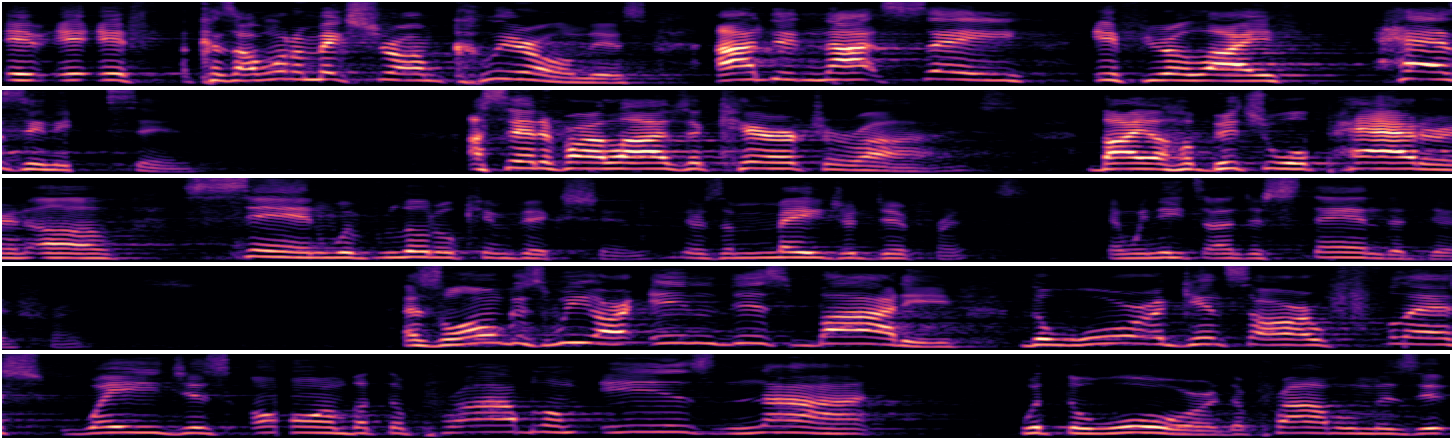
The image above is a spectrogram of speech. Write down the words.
if, because I want to make sure I'm clear on this. I did not say if your life has any sin. I said if our lives are characterized by a habitual pattern of sin with little conviction. There's a major difference, and we need to understand the difference. As long as we are in this body, the war against our flesh wages on, but the problem is not with the war, the problem is it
